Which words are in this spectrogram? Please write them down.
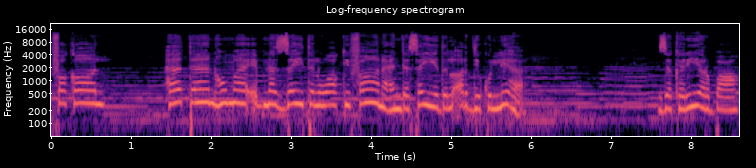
فقال هاتان هما ابن الزيت الواقفان عند سيد الأرض كلها. زكريا أربعة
